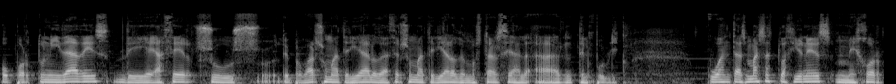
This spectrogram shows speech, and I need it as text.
oportunidades de hacer sus de probar su material o de hacer su material o de mostrarse ante el público. Cuantas más actuaciones mejor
